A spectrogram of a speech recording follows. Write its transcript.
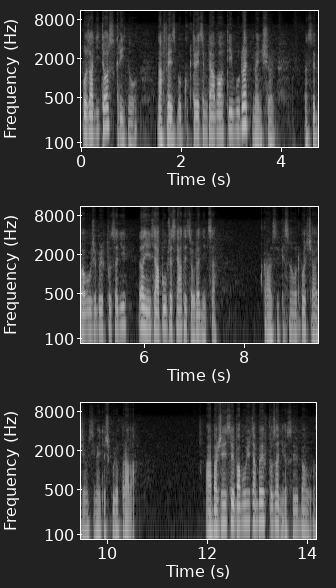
pozadí toho screenu na Facebooku, který jsem dával té Woodland Mansion. Já si vybavuju, že byly v pozadí, ale nic, já půjdu přesně na ty souradnice. Kázíky jsem odbočil, že musíme jít trošku doprava. Ale bažiny si vybavuju, že tam byly v pozadí, to si vybavuju.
